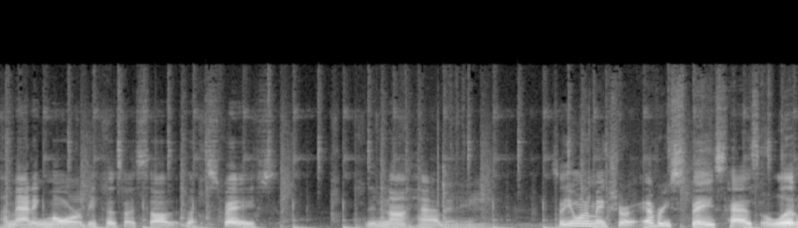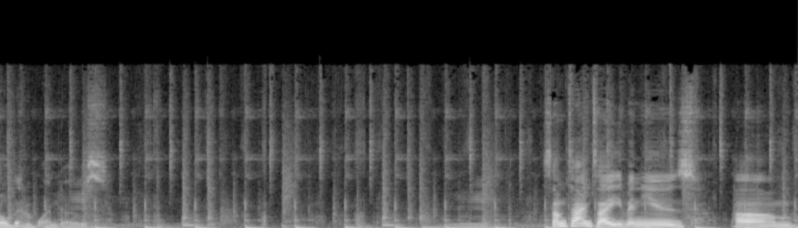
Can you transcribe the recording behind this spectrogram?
I'm adding more because I saw that that space did not have any. So you wanna make sure every space has a little bit of windows. Sometimes I even use um,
